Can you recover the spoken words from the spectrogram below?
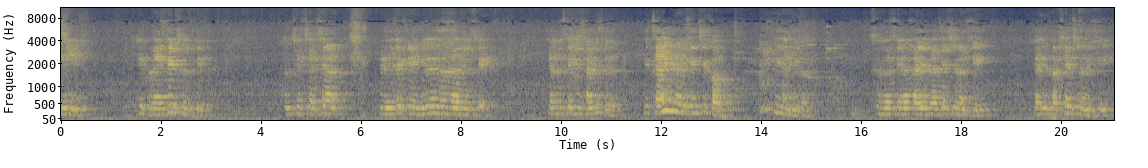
आणि एक रँकिंग सुरू केली आमच्या चर्चा विरोधके निवेदनाले त्यावेळी त्यांनी सांगितलं की काही राज्यांची कॉल ती झाली सुरुवातीला काही राज्याची माहिती काही पक्षांची माहिती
